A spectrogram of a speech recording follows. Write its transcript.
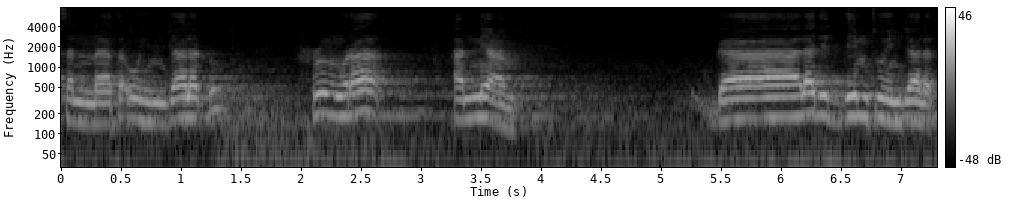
سناته هنجالد حمر النعم. قال ددمت هنجالد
